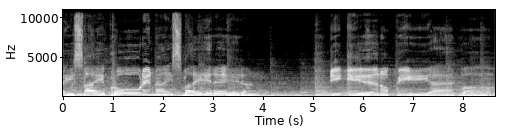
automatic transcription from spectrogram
Hy is my bron en hy is my redding. Die een op wie ek wag.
